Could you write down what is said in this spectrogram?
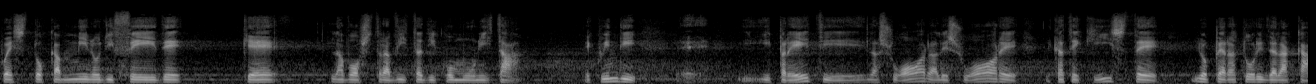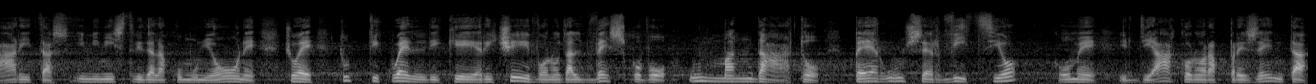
questo cammino di fede che è la vostra vita di comunità. E quindi eh, i preti, la suora, le suore, le catechiste, gli operatori della Caritas, i ministri della comunione, cioè tutti quelli che ricevono dal vescovo un mandato per un servizio, come il diacono rappresenta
